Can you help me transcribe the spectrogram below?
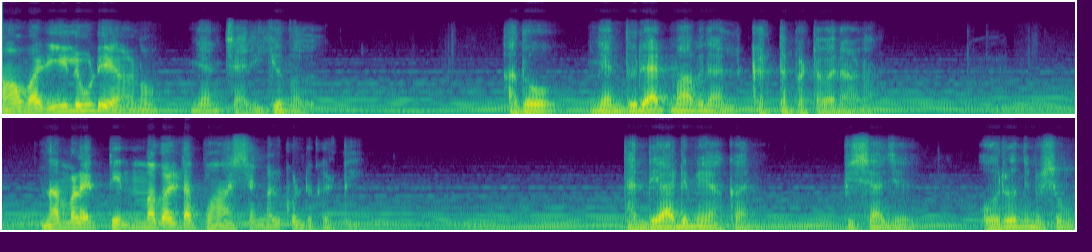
ആ വഴിയിലൂടെയാണോ ഞാൻ ചരിക്കുന്നത്? അതോ ഞാൻ ദുരാത്മാവിനാൽ കെട്ടപ്പെട്ടവനാണോ? നമ്മളെ തിന്മകളുടെ പാശങ്ങൾ കൊണ്ട് കെട്ടി. തന്റെ അടിമയാക്കാൻ പിശാജ് ഓരോ നിമിഷവും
